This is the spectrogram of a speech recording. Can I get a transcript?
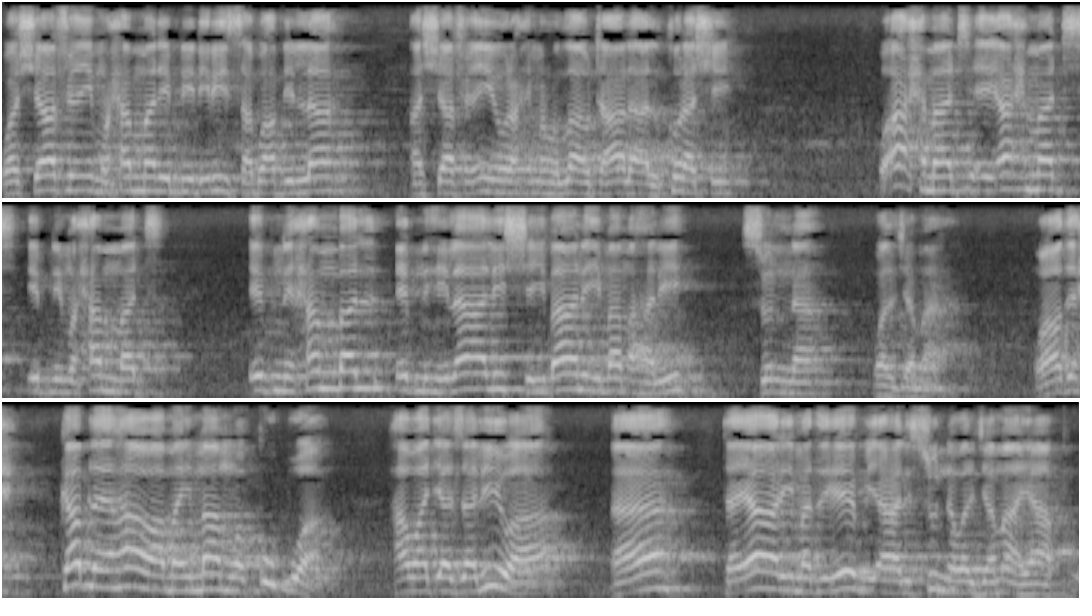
والشافعي محمد بن إدريس أبو عبد الله الشافعي رحمه الله تعالى القرشي. وأحمد أي أحمد ابن محمد ابن حنبل ابن هلال الشيباني إمام أهل سنة والجماعة. واضح؟ kabla ya hawa maimamu wakubwa hawajazaliwa tayari madhehebu ya ahli sunna wal jamaa yapo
